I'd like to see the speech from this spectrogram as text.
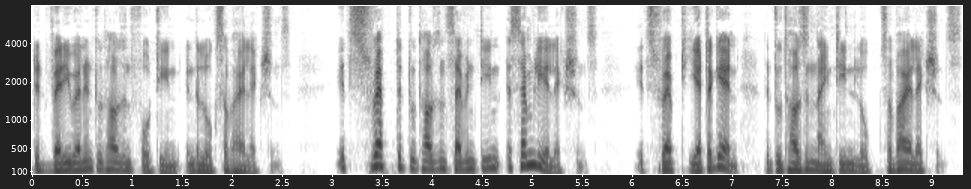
did very well in 2014 in the Lok Sabha elections. It swept the 2017 assembly elections. It swept yet again the 2019 Lok Sabha elections.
